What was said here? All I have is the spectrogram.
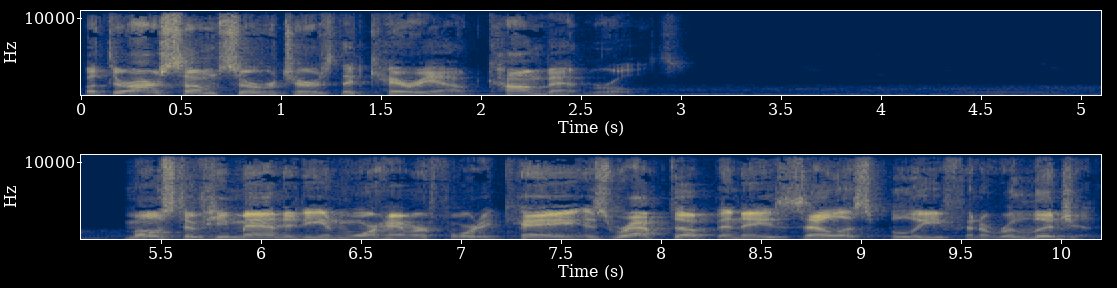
but there are some servitors that carry out combat roles. Most of humanity in Warhammer 40k is wrapped up in a zealous belief in a religion,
